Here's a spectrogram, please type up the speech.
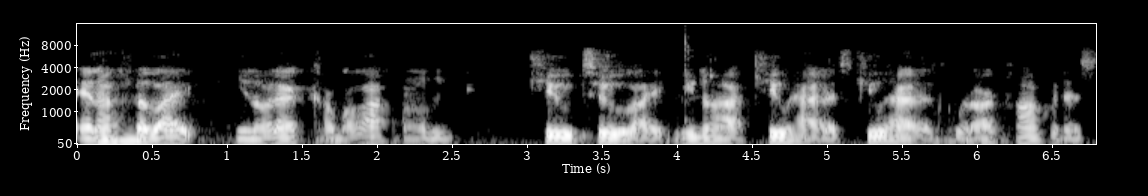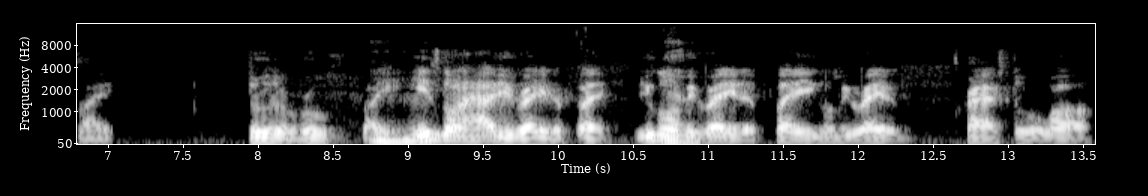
And I Mhm. feel like you know that come a lot from Q too. Like you know how Q had us. Q had us with our confidence like through the roof. Like Mhm. he's gonna have you ready to play. You're gonna Yeah. be ready to play. You're gonna be ready to crash through a wall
